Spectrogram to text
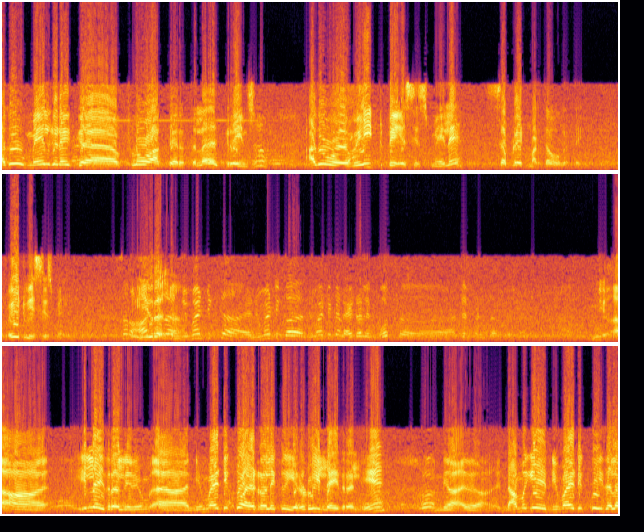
ಅದು ಮೇಲ್ಗಡೆ ಫ್ಲೋ ಆಗ್ತಾ ಇರುತ್ತಲ್ಲ ಗ್ರೈನ್ಸು ಅದು ವೆಯ್ಟ್ ಬೇಸಿಸ್ ಮೇಲೆ ಸಪ್ರೇಟ್ ಮಾಡ್ತಾ ಹೋಗುತ್ತೆ. ವೆಯ್ಟ್ ಬೇಸಿಸ್ ಮೇಲೆ. ಸರ್ ಇದ್ರ- pneumatic pneumatic pneumatic and hydraulic both adjustment ನ್ಯೂ- ಇಲ್ಲ ಇದರಲ್ಲಿ ನ್ಯೂಮ್ಯಾಟಿಕ್ಕು ಹೈಡ್ರಾಲಿಕ್ ಎರಡೂ ಇಲ್ಲ ಇದರಲ್ಲಿ. ನಮಗೆ ನ್ಯೂಮ್ಯಾಟಿಕ್ಕು ಇದೆಲ್ಲ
